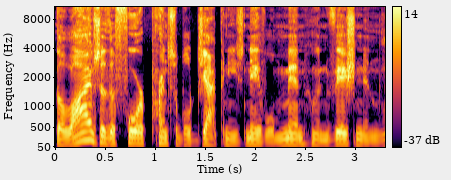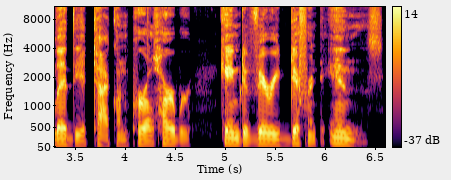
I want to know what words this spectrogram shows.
The lives of the four principal Japanese naval men who envisioned and led the attack on Pearl Harbor came to very different ends.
